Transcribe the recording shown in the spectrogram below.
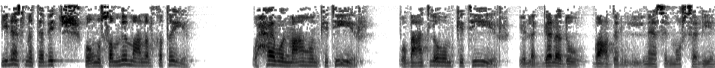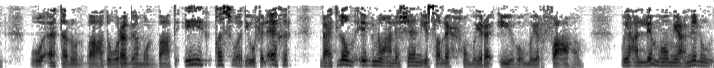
في ناس ما تابتش ومصممة على الخطية. وحاول معاهم كتير وبعت لهم كتير. يقول لك جلدوا بعض الناس المرسلين وقتلوا البعض ورجموا البعض. إيه القسوة دي؟ وفي الآخر بعت لهم ابنه علشان يصالحهم ويرقيهم ويرفعهم ويعلمهم يعملوا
